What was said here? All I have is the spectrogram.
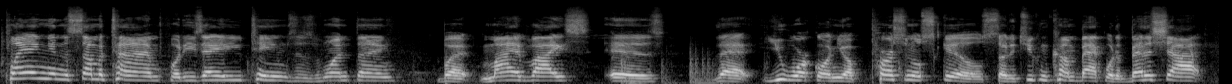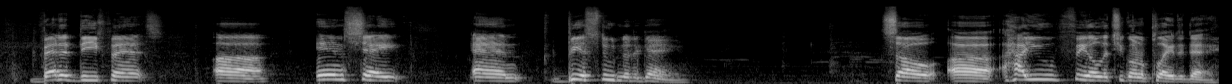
playing in the summertime for these AAU teams is one thing, but my advice is that you work on your personal skills so that you can come back with a better shot, better defense, uh, in shape, and be a student of the game. So, uh, how you feel that you're going to play today?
